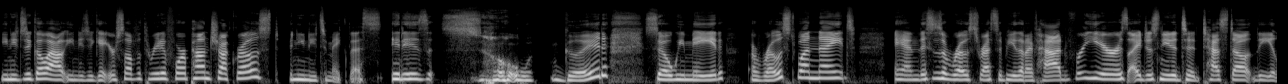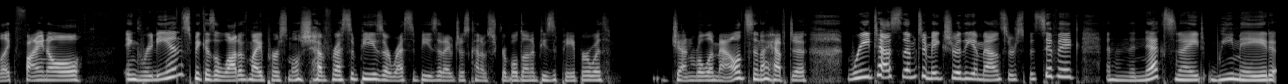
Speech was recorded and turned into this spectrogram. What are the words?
You need to go out, you need to get yourself a three to four pound chuck roast, and you need to make this. It is so good. So we made a roast one night, and this is a roast recipe that I've had for years. I just needed to test out the like final ingredients because a lot of my personal chef recipes are recipes that I've just kind of scribbled on a piece of paper with general amounts and I have to retest them to make sure the amounts are specific. And then the next night, we made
